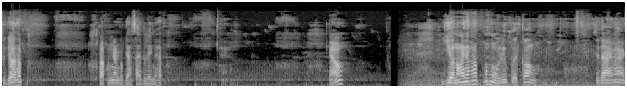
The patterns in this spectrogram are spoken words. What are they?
สุดยอดครับฝากผลงานกับยางสายเป็นเลงนะครับเดี๋ยวเหยื่อน้อยนะครับโอ้โหลืมเปิดกล้องเสียดายมาก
